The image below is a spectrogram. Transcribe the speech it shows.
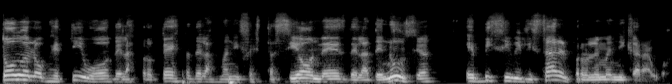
todo el objetivo de las protestas, de las manifestaciones, de las denuncias, es visibilizar el problema en Nicaragua.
